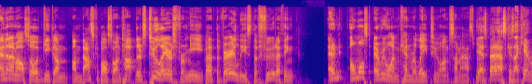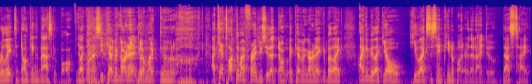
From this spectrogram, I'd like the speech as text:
And then I'm also a geek on on basketball. So on top, there's two layers for me. But at the very least, the food I think, and almost everyone can relate to on some aspect. Yeah, it's badass because I can't relate to dunking a basketball. Like when I see Kevin Garnett do, I'm like, dude, ugh. I can't talk to my friends. You see that dunk that Kevin Garnett, but like I can be like, yo, he likes the same peanut butter that I do. That's tight.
